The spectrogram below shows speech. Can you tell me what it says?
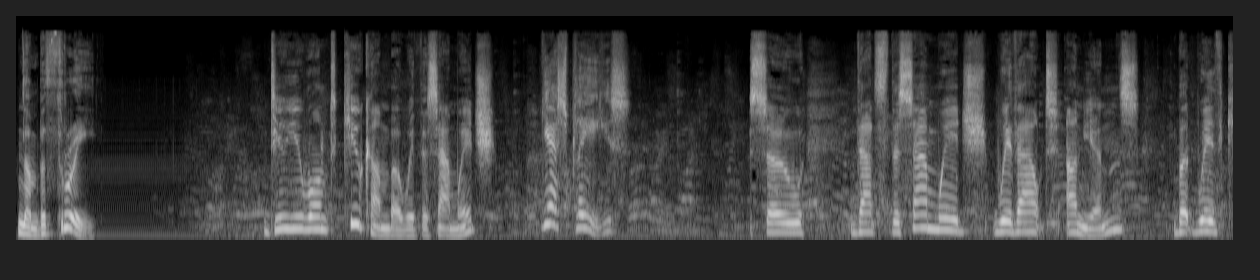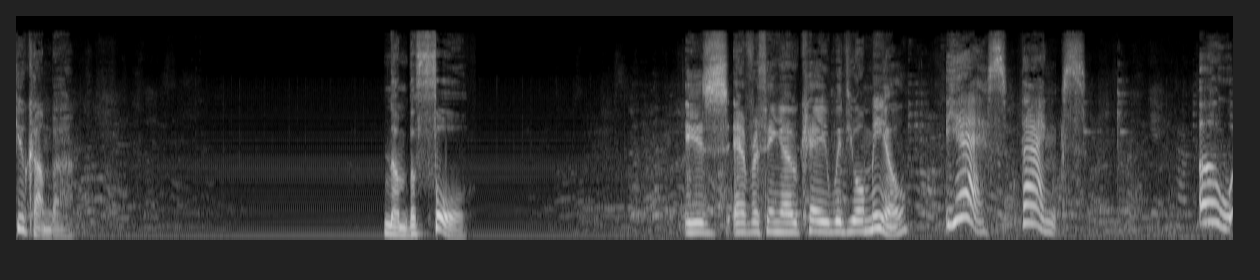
Number 3. Do you want cucumber with the sandwich? Yes, please. So that's the sandwich without onions, but with cucumber. Number 4. Is everything okay with your meal? Yes, thanks. Oh,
